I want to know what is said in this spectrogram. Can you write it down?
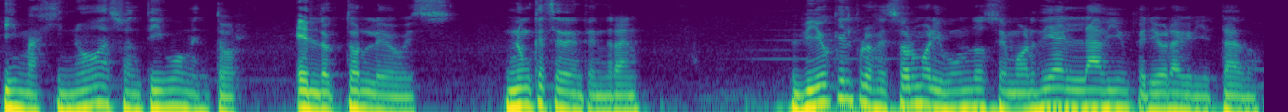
Imaginó a su antiguo mentor, el doctor Lewis. Nunca se detendrán. Vio que el profesor moribundo se mordía el labio inferior agrietado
